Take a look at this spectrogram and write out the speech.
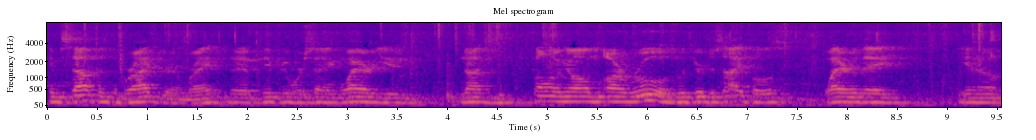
himself as the bridegroom, right? The people were saying, Why are you not following all our rules with your disciples? Why are they, you know,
